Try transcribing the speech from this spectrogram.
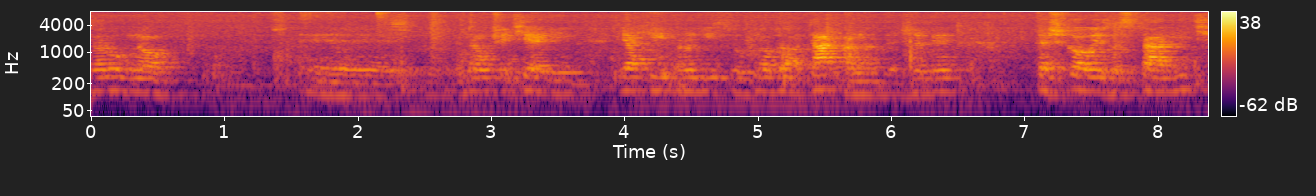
zarówno e, nauczycieli, jak i rodziców no, była taka nawet, żeby te szkoły zostawić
